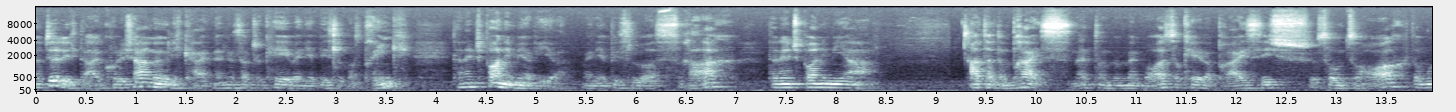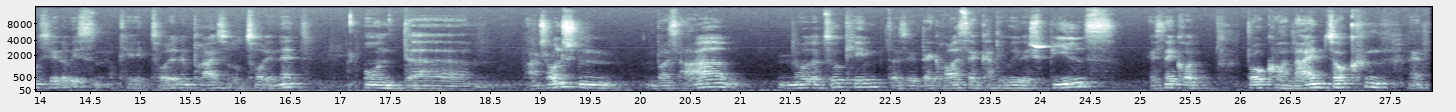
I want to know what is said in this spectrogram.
Natürlich, der Alkohol ist auch eine Möglichkeit. Wenn du sagst, okay, wenn ich ein bisschen was trinke, dann entspanne ich mich wieder. Wenn ich ein bisschen was rauche, dann entspanne ich mich auch. Hat halt einen Preis. Nicht? Und wenn man weiß, okay, der Preis ist so und so hoch, dann muss jeder wissen, okay, zahle ich den Preis oder zahle ich nicht. Und äh, ansonsten, was auch noch dazu kommt, also der große Kategorie des Spielens, jetzt nicht gerade Poker online zocken, nicht?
